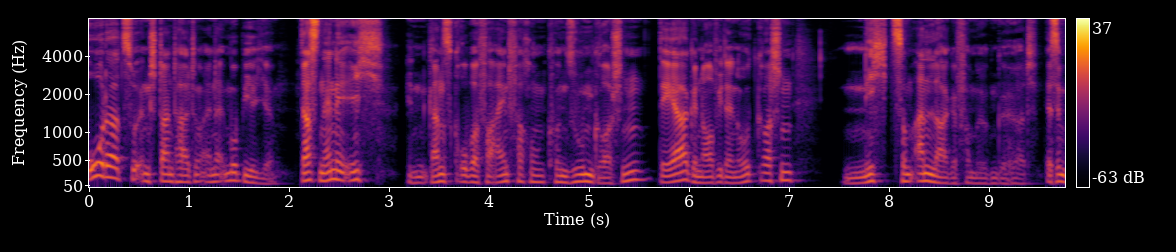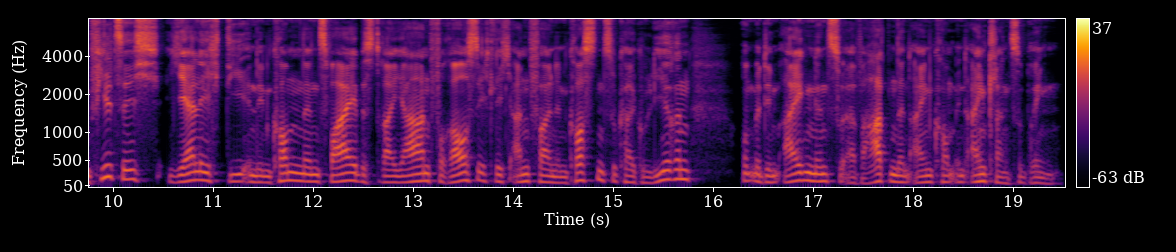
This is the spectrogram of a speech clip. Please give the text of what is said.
oder zur Instandhaltung einer Immobilie. Das nenne ich in ganz grober Vereinfachung Konsumgroschen, der, genau wie der Notgroschen, nicht zum Anlagevermögen gehört. Es empfiehlt sich, jährlich die in den kommenden zwei bis drei Jahren voraussichtlich anfallenden Kosten zu kalkulieren und mit dem eigenen zu erwartenden Einkommen in Einklang zu bringen.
